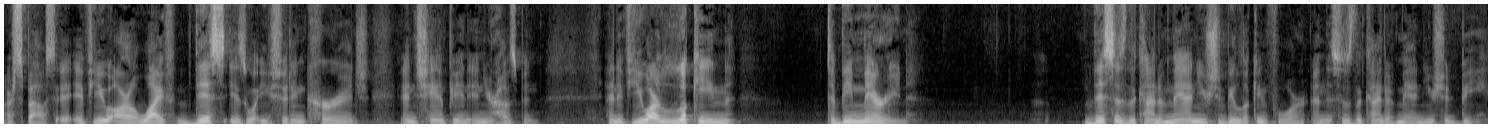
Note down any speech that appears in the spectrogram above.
our spouse. If you are a wife, this is what you should encourage and champion in your husband. And if you are looking to be married, this is the kind of man you should be looking for, and this is the kind of man you should be.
